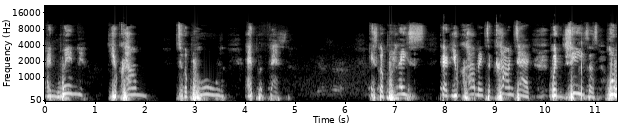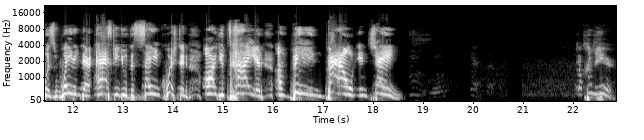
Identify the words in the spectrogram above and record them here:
And when you come to the pool at Bethesda, it's the place that you come into contact with Jesus who is waiting there asking you the same question. Are you tired of being bound in chains? Yo, come here.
